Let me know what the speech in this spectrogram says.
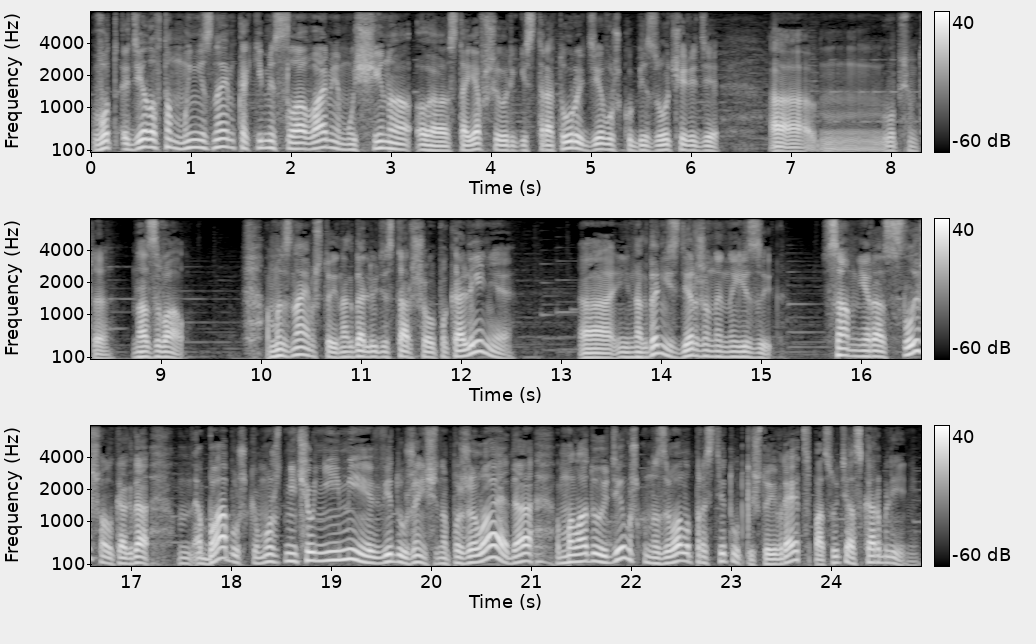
Вот дело в том, мы не знаем, какими словами мужчина, э, стоявший у регистратуры, девушку без очереди, э, в общем-то, назвал. А мы знаем, что иногда люди старшего поколения э, иногда не сдержаны на язык. Сам не раз слышал, когда бабушка, может, ничего не имея в виду, женщина пожилая, да, молодую девушку называла проституткой, что является, по сути, оскорблением.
